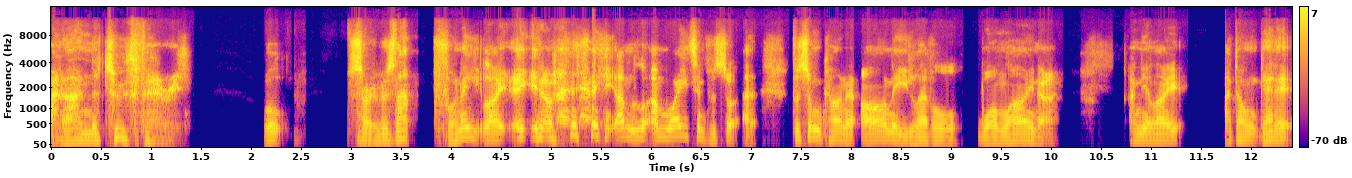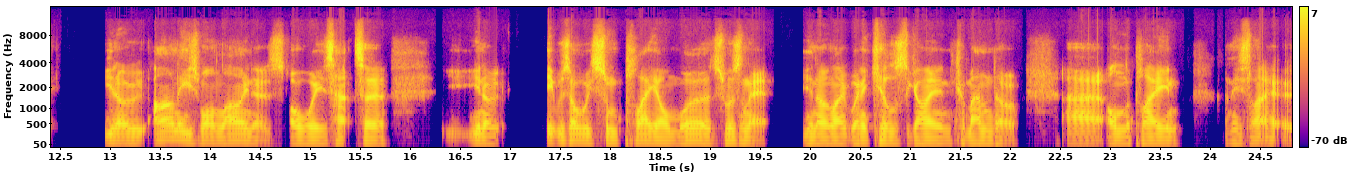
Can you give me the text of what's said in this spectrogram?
and I'm the Tooth Fairy. Well, sorry, was that funny? Like, eh, you know, I'm I'm waiting for so, uh, for some kind of Arnie level one liner, and you're like, I don't get it. You know, Arnie's one liners always had to, you know, it was always some play on words, wasn't it? You know, like when he kills the guy in Commando uh, on the plane, and he's like, uh,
